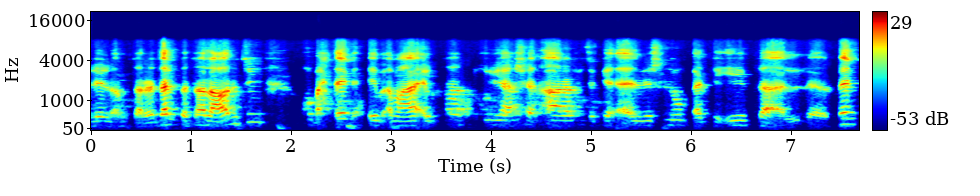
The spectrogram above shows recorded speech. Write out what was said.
للأنطرة. ده القطاع العرضي وبحتاج يبقى معاه القطاع الطولي عشان أعرف ال slope قد إيه بتاع ال bed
